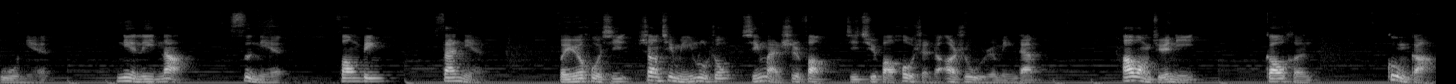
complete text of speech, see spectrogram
五年，聂丽娜四年，方斌三年。本月获悉上期名录中刑满释放及取保候审的二十五人名单：阿旺觉尼。高恒、贡嘎、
